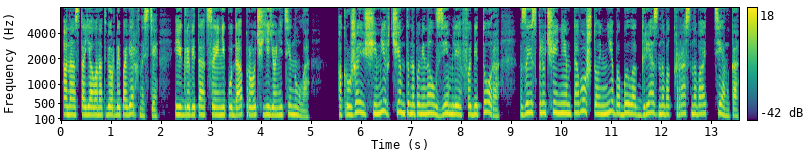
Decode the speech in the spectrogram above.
Она стояла на твердой поверхности, и гравитация никуда прочь ее не тянула. Окружающий мир чем-то напоминал земли Фабитора — за исключением того, что небо было грязного красного оттенка,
